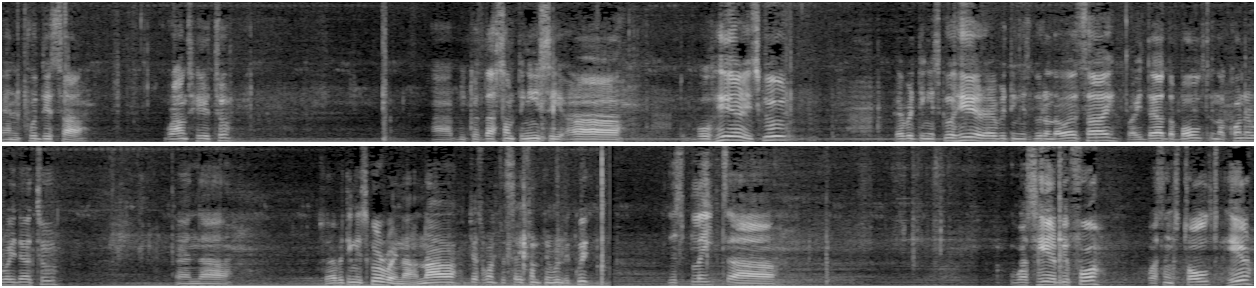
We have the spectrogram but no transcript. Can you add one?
and put this uh, ground here too. Uh, because that's something easy. Uh, the bolt here is good. Everything is good here. Everything is good on the other side. Right there the bolt in the corner right there too. And uh, so everything is good right now. Now just want to say something really quick. This plate uh, was here before. Was installed here.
